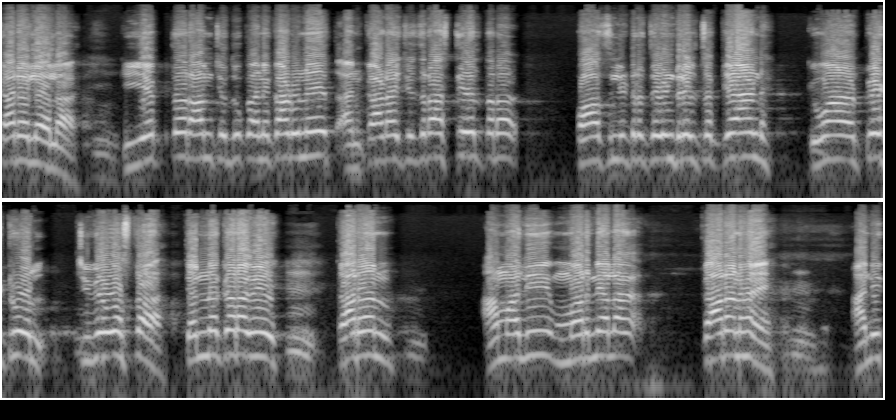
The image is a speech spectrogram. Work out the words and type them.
कार्यालयाला की एक तर आमचे दुकाने काढू नयेत आणि काढायचे जर असतील तर पाच लिटरचं इंड्रेलचं कॅन्ड किंवा पेट्रोलची व्यवस्था त्यांना करावी. कारण आम्हाला मरण्याला कारण आहे. आणि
